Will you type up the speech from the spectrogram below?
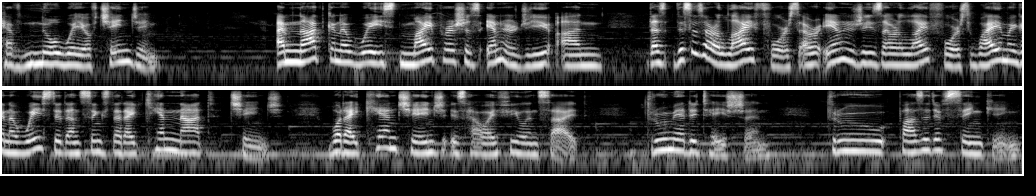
have no way of changing? I'm not going to waste my precious energy on this, this is our life force. Our energy is our life force. Why am I going to waste it on things that I cannot change? What I can change is how I feel inside through meditation, through positive thinking,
